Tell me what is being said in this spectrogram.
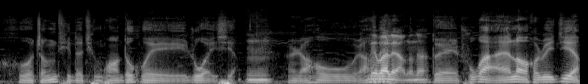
和整体的情况都会弱一些。嗯，嗯然后然后另外两个呢？对，途观 L 和锐界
